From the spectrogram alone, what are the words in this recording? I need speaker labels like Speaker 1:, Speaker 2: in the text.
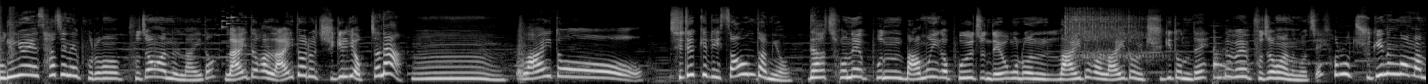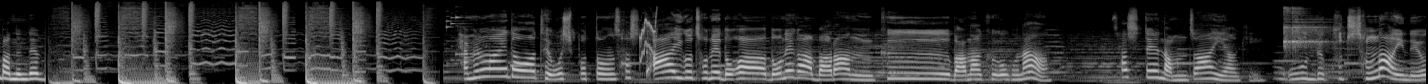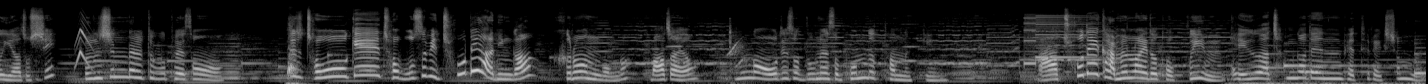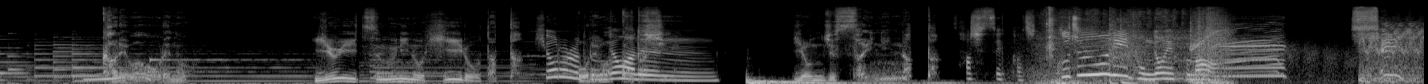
Speaker 1: 동료의 사진을 부러, 부정하는 라이더? 라이더가 라이더를 죽일 리 없잖아. 음 라이더 지들끼리 싸운다며. 내가 전에 본 마무이가 보여준 내용으로는 라이더가 라이더를 죽이던데. 근데 왜 부정하는 거지? 서로 죽이는 것만 봤는데. 가면라이더가 되고 싶었던 사실 아 이거 전에 너가 너네가 말한 그 만화 그거구나 40대 남자 이야기 오 근데 굿즈 장난 아닌데요 이 아저씨? 전신벨트부터 해서 그래서 저게 저 모습이 초대 아닌가? 그런 건가? 맞아요 뭔가 어디서 눈에서 본 듯한 느낌 아 초대 가면라이더 덕후임 개그가 첨가된 배틀 액션물 음,
Speaker 2: 彼は俺の唯一無二のヒーローだった
Speaker 1: 히어로를
Speaker 2: 올해와
Speaker 1: 동경하는
Speaker 2: 40歳になった
Speaker 1: 40세까지 꾸준히 동경했구나.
